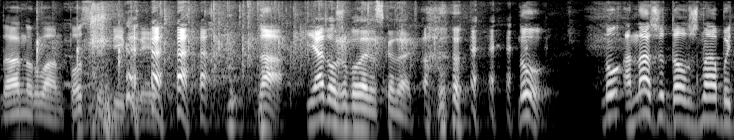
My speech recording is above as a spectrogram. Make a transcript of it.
Да, Нурлан, после Библии. Да. Я должен был это сказать. Ну, ну, она же должна быть...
